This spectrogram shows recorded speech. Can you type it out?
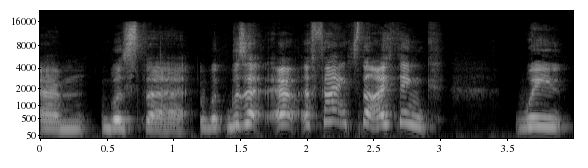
um, was the was a, a fact that I think we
